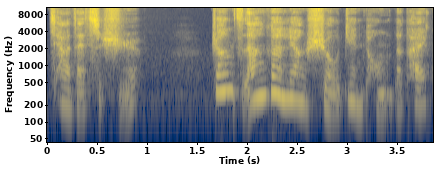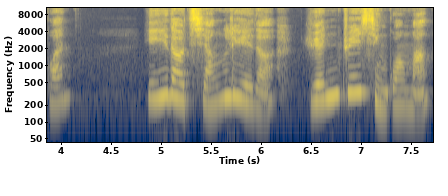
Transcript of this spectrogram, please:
恰在此时，张子安按亮手电筒的开关，一道强烈的圆锥形光芒。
